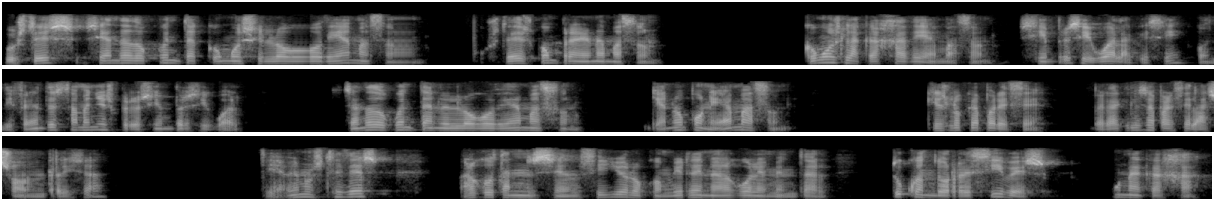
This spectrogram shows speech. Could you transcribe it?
¿Ustedes se han dado cuenta cómo es el logo de Amazon? Ustedes compran en Amazon. ¿Cómo es la caja de Amazon? Siempre es igual, ¿a que sí? Con diferentes tamaños, pero siempre es igual. ¿Se han dado cuenta en el logo de Amazon? Ya no pone Amazon. ¿Qué es lo que aparece? ¿Verdad que les aparece la sonrisa? Ya ven ustedes, algo tan sencillo lo convierte en algo elemental. Tú cuando recibes una caja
